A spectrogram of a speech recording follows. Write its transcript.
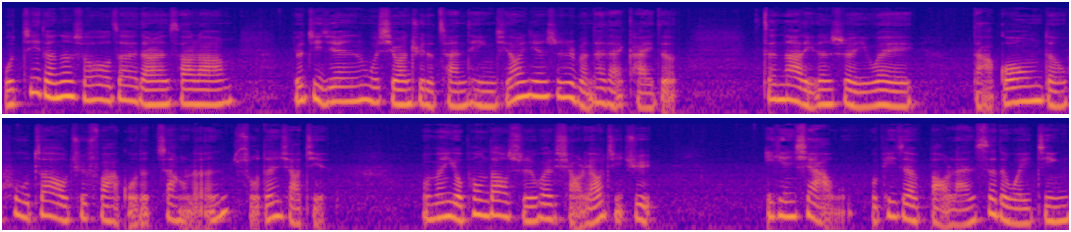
我记得那时候在达兰萨拉有几间我喜欢去的餐厅，其中一间是日本太太开的，在那里认识了一位打工等护照去法国的丈人索登小姐。我们有碰到时会小聊几句。一天下午，我披着宝蓝色的围巾。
